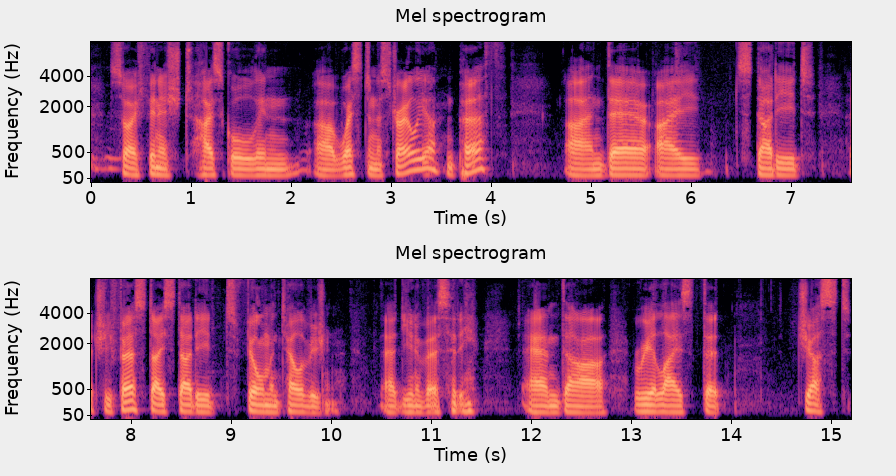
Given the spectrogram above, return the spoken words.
Mm-hmm. So I finished high school in uh, Western Australia, in Perth. Uh, and there I studied, actually, first I studied film and television at university and uh, realized that just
